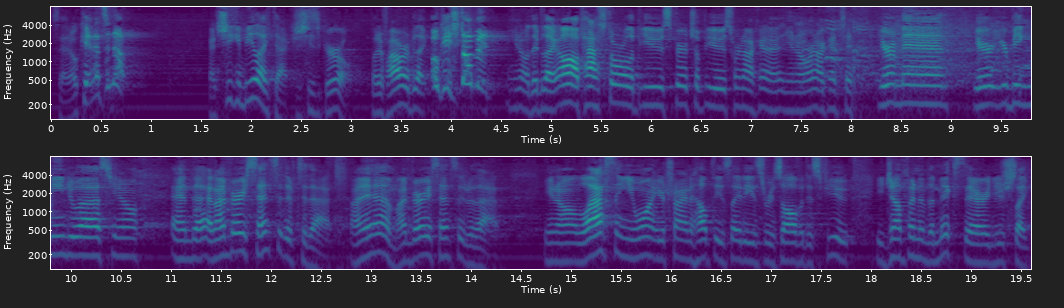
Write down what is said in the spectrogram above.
said, okay, that's enough. And she can be like that because she's a girl. But if I were to be like, okay, stop it, you know, they'd be like, oh, pastoral abuse, spiritual abuse. We're not gonna, you know, we're not gonna say you're a man. You're you're being mean to us. You know, and, uh, and I'm very sensitive to that. I am. I'm very sensitive to that. You know, the last thing you want, you're trying to help these ladies resolve a dispute. You jump into the mix there and you're just like,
